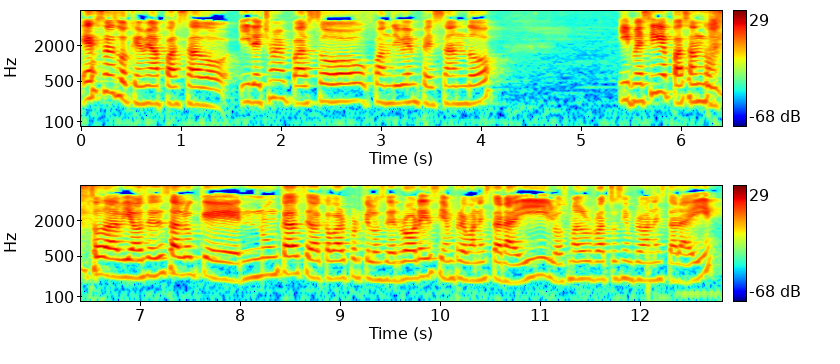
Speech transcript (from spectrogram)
Eso es lo que me ha pasado. Y de hecho me pasó cuando iba empezando. Y me sigue pasando todavía, o sea, eso es algo que nunca se va a acabar porque los errores siempre van a estar ahí, los malos ratos siempre van a estar ahí.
